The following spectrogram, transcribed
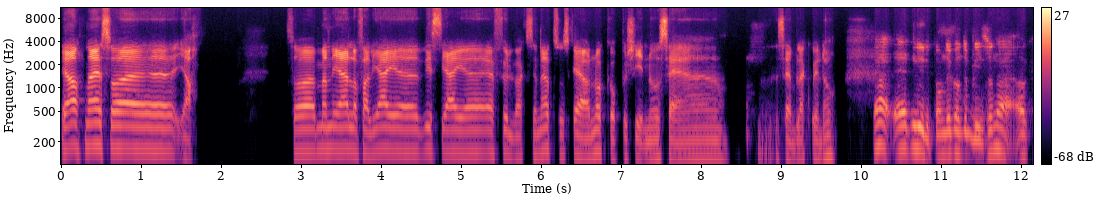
Ja, nei, så eh, Ja. Så, men i alle fall, jeg, eh, hvis jeg eh, er fullvaksinert, så skal jeg nok opp på kino og se, se Black Widow. ja, jeg lurer på om det kommer til å bli sånn. Ja. Ok,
